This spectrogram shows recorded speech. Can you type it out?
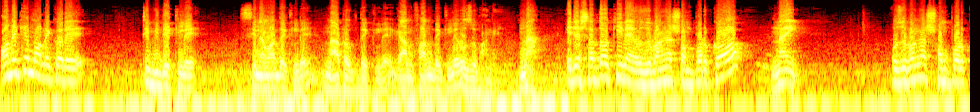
অনেকে মনে করে টিভি দেখলে সিনেমা দেখলে, নাটক দেখলে, গান ফান দেখলে অজু ভাঙে। না, এটার সাথেও কি নাই? অজু ভাঙার সম্পর্ক নাই। অজু ভাঙার সম্পর্ক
